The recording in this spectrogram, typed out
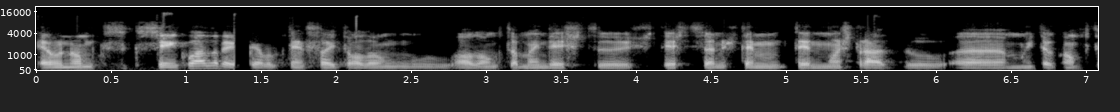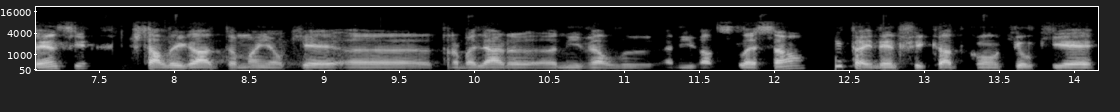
É um nome que se, que enquadra, pelo que tem feito ao longo, ao longo também destes, destes anos, tem, tem demonstrado uh, muita competência, está ligado também ao que é uh, trabalhar a nível, a nível de seleção e está identificado com aquilo que é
